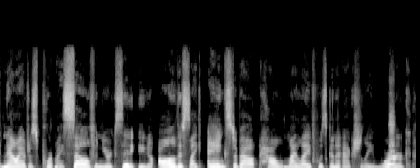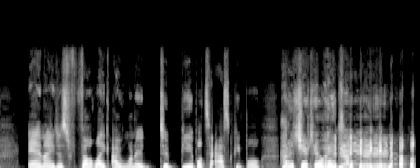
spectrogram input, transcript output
now I have to support myself in New York City. You know, all this like angst about how my life was going to actually work. And I just felt like I wanted to be able to ask people, "How did you do it?" Yeah, yeah, yeah. yeah.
